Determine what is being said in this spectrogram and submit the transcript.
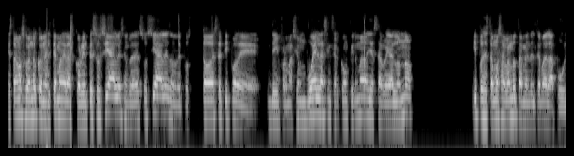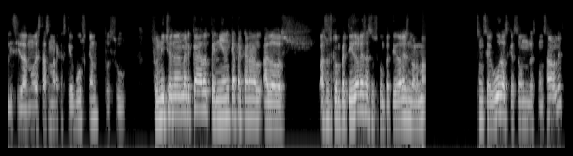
Estamos jugando con el tema de las corrientes sociales, en redes sociales, donde pues todo este tipo de, de información vuela sin ser confirmada, ya sea real o no. Y pues estamos hablando también del tema de la publicidad, ¿no? De estas marcas que buscan pues, su, su nicho en el mercado, tenían que atacar a, los, a sus competidores, a sus competidores normales, son seguros, que son responsables,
